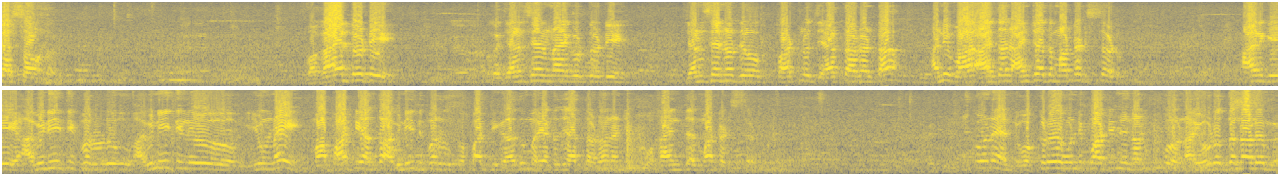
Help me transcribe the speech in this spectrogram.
ఇచ్చేస్తా ఉన్నారు ఒక ఆయనతోటి ఒక జనసేన నాయకుడితోటి జనసేన పార్టీలో చేస్తాడంట అని ఆయన ఆయన చేత మాట్లాడిస్తాడు. ఆయనకి అవినీతి పరుడు అవినీతిలు ఇవి ఉన్నాయి. మా పార్టీ అంతా అవినీతి పరుడు పార్టీ కాదు మరి ఎట్లా చేస్తాడు అని చెప్పి ఒక ఆయన చేత మాట్లాడిస్తాడు. ఉంచుకోనే నువ్వు ఒక్కడే ఉండి పార్టీని నడుపుకో. నా ఎవడు మేము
